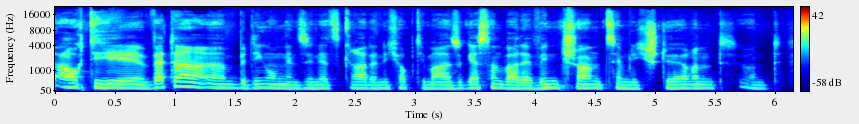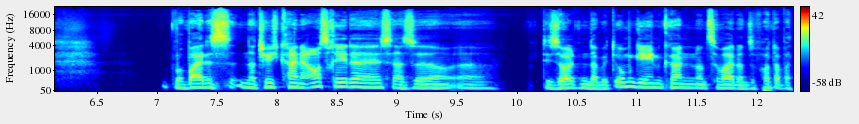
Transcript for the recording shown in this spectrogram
auch die Wetterbedingungen sind jetzt gerade nicht optimal. Also gestern war der Wind schon ziemlich störend und wobei das natürlich keine Ausrede ist. Also äh, die sollten damit umgehen können und so weiter und so fort. Aber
